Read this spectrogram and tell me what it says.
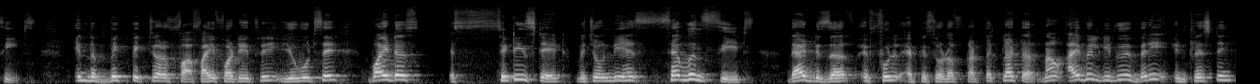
seats. In the big picture of 543, you would say, why does city state which only has seven seats that deserve a full episode of Cut the Clutter? Now, I will give you a very interesting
